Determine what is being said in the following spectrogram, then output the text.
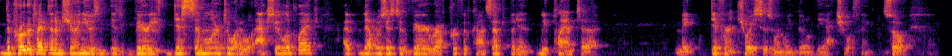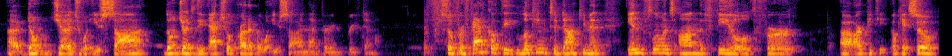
the prototype that I'm showing you is, is very dissimilar to what it will actually look like. I, that was just a very rough proof of concept, but in, we plan to make different choices when we build the actual thing. So uh, don't judge what you saw. Don't judge the actual product by what you saw in that very brief demo. So for faculty looking to document influence on the field for uh, RPT. Okay, so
